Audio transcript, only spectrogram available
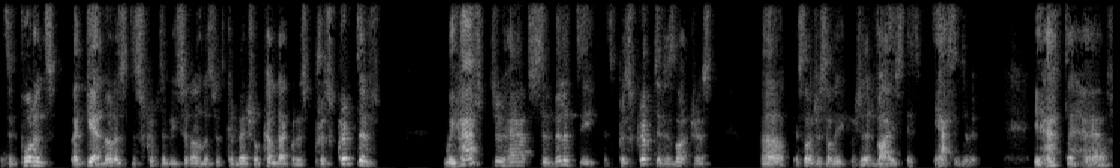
It's important again, not as descriptively synonymous with conventional conduct, but as prescriptive. We have to have civility. It's prescriptive. It's not just uh, it's not just something which is advised. It's, you have to do it. You have to have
